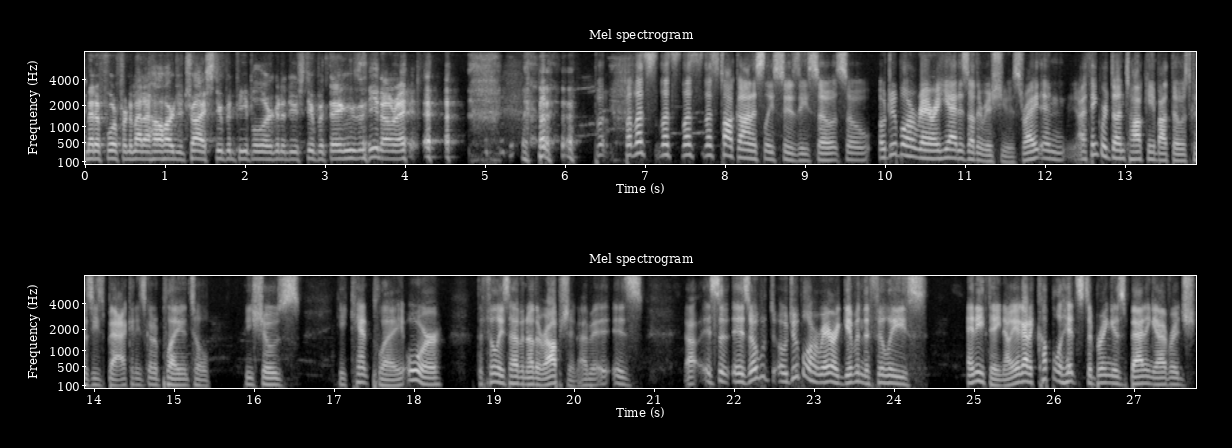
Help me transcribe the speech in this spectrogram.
metaphor for no matter how hard you try, stupid people are going to do stupid things. You know, right? but, but but let's let's let's let's talk honestly, Susie. So so Odubel Herrera, he had his other issues, right? And I think we're done talking about those because he's back and he's going to play until he shows he can't play, or the Phillies have another option. I mean, is uh, is is Odubel Herrera given the Phillies anything? Now he got a couple of hits to bring his batting average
